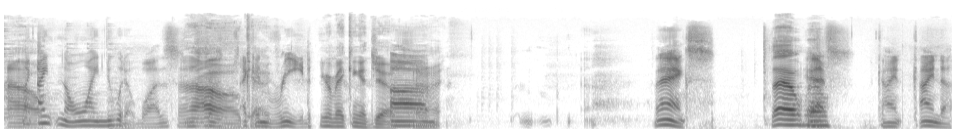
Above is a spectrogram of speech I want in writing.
Oh. Like I know I knew what it was. Oh, okay. I can read. You were making a joke. Um, All right. Thanks. Oh, well, Yes. Kind kinda.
